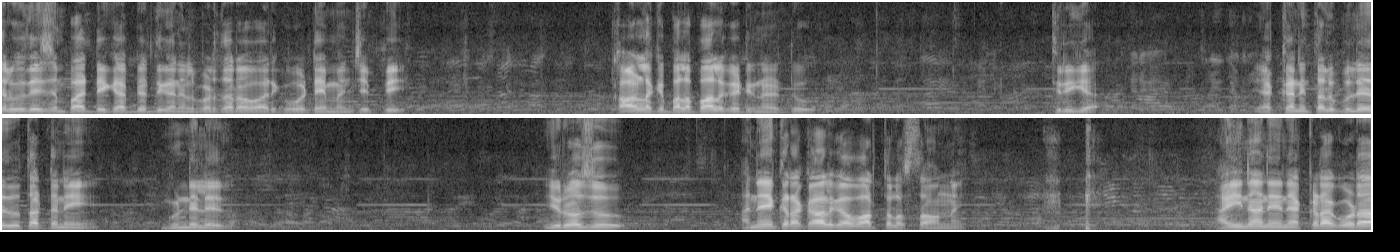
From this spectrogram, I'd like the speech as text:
తెలుగుదేశం పార్టీకి అభ్యర్థిగా నిలబడతారో వారికి ఓటేయమని చెప్పి కాళ్ళకి బలపాలు కట్టినట్టు తిరిగా. ఎక్కని తలుపు లేదు తట్టని గుండె లేదు. ఈరోజు అనేక రకాలుగా వార్తలు వస్తూ ఉన్నాయి. అయినా నేను ఎక్కడా కూడా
